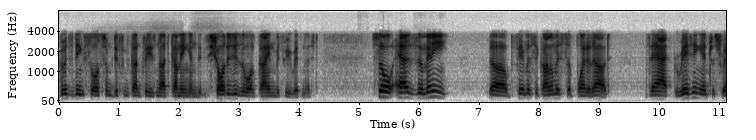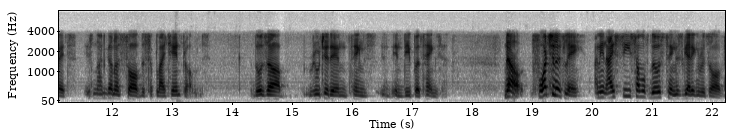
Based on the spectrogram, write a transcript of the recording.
goods being sourced from different countries not coming, and shortages of all kind which we witnessed. So, as many uh, famous economists have pointed out, that raising interest rates is not going to solve the supply chain problems. Those are rooted in things, in, in deeper things. Now, fortunately, I mean, I see some of those things getting resolved.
